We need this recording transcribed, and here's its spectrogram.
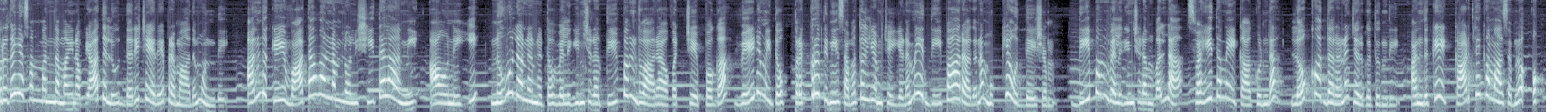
హృదయ సంబంధమైన వ్యాధులు దరిచేరే ప్రమాదం ఉంది. అందుకే వాతావరణంలోని శీతలాన్ని ఆవు నెయ్యి నువ్వుల నూనెతో వెలిగించిన దీపం ద్వారా వచ్చే పొగ వేడిమితో ప్రకృతిని సమతుల్యం చేయడమే దీపారాధన ముఖ్య ఉద్దేశం. దీపం వెలిగించడం వల్ల స్వహితమే కాకుండా లోకోద్ధరణ జరుగుతుంది. అందుకే కార్తీక మాసంలో ఒక్క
